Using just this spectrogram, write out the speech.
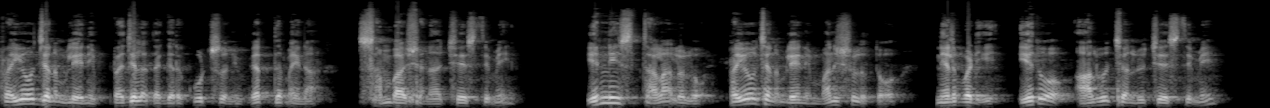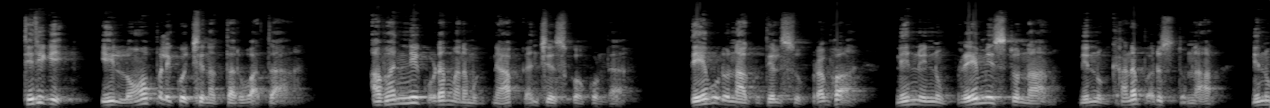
ప్రయోజనం లేని ప్రజల దగ్గర కూర్చొని వ్యర్థమైన సంభాషణ చేస్తేమి? ఎన్ని స్థలాలలో ప్రయోజనం లేని మనుషులతో నిలబడి ఏదో ఆలోచనలు చేస్తేమి? తిరిగి ఈ లోపలికి వచ్చిన తరువాత అవన్నీ కూడా మనము జ్ఞాపకం చేసుకోకుండా దేవుడు నాకు తెలుసు ప్రభా నేను నిన్ను ప్రేమిస్తున్నాను నిన్ను ఘనపరుస్తున్నాను నిన్ను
